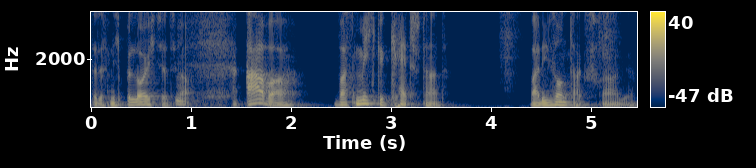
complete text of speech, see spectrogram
Das ist nicht beleuchtet. Ja. Aber was mich gecatcht hat, war die Sonntagsfrage.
